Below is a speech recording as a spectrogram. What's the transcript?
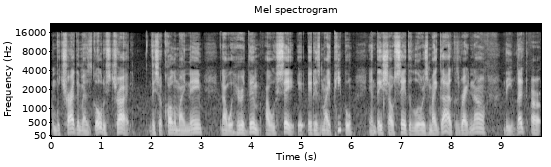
and will try them as gold is tried. They shall call on my name, and I will hear them. I will say, it, it is my people, and they shall say, the Lord is my God. Because right now, the elect are,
